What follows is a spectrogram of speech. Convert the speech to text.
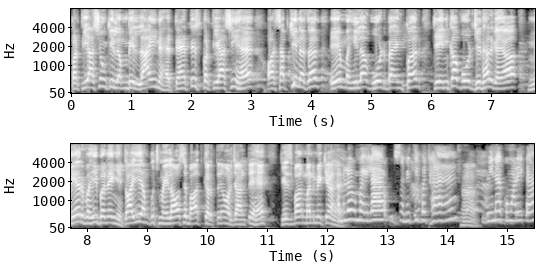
प्रत्याशियों की लंबी लाइन है। तैंतीस प्रत्याशी हैं और सबकी नज़र ए महिला वोट बैंक पर कि इनका वोट जिधर गया मेयर वही बनेंगी। तो आइए हम कुछ महिलाओं से बात करते हैं और जानते हैं कि इस बार मन में क्या है। हम लोग महिला समिति बैठाए हैं हाँ। बीना कुमारी का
